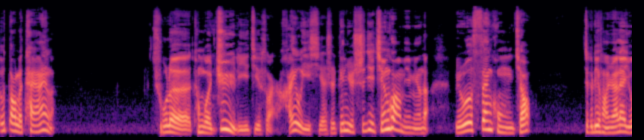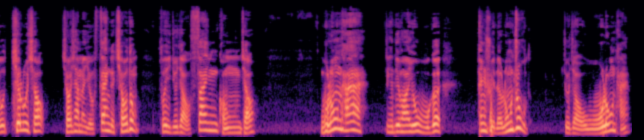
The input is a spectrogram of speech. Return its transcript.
都到了泰安了。除了通过距离计算，还有一些是根据实际情况命名的。比如三孔桥，这个地方原来有铁路桥，桥下面有三个桥洞，所以就叫三孔桥。五龙潭这个地方有五个喷水的龙柱子，就叫五龙潭。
